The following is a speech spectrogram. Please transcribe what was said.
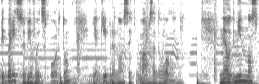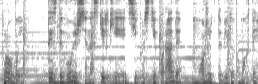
Підберіть собі вид спорту, який приносить вам задоволення. Неодмінно спробуй. Ти здивуєшся, наскільки ці прості поради можуть тобі допомогти.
